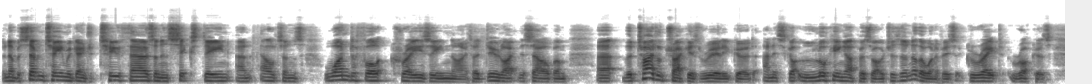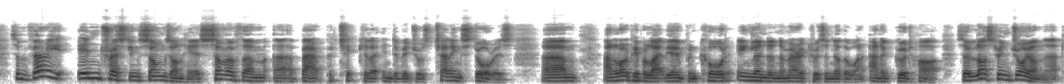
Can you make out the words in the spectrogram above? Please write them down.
At number 17, we're going to 2016 and Elton's Wonderful Crazy Night. I do like this album. Uh, the title track is really good and it's got Looking Up as well, which is another one of his great rockers. Some very interesting songs on here, some of them uh, about particular individuals telling stories. Um, and a lot of people like The Open Chord. England and America is another one, and A Good Heart. So lots to enjoy on that.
